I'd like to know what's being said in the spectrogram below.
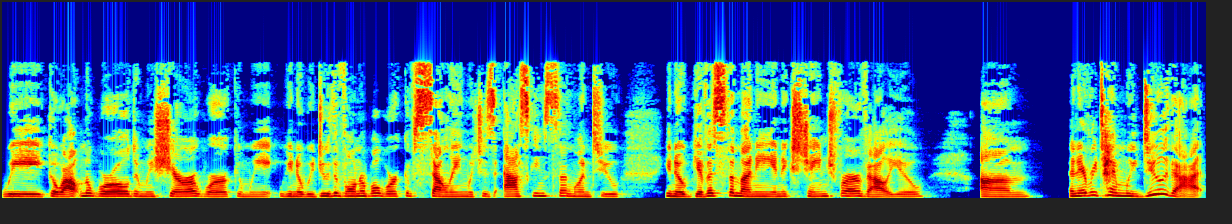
we go out in the world and we share our work and we, you know, we do the vulnerable work of selling, which is asking someone to, you know, give us the money in exchange for our value. Um, and every time we do that,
